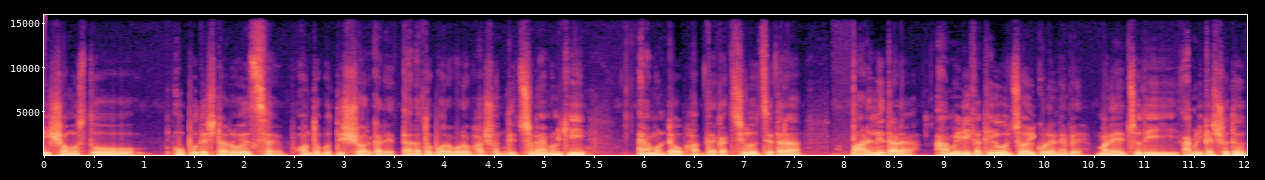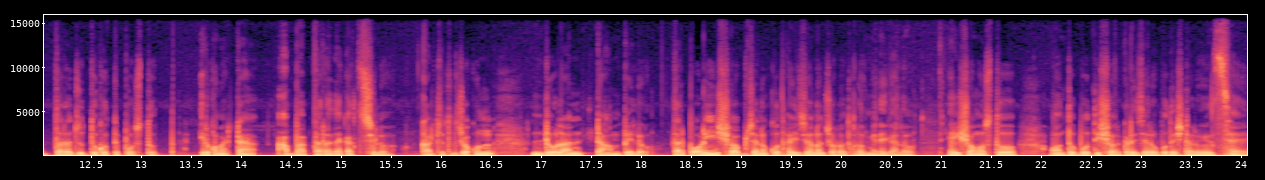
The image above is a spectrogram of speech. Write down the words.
এই সমস্ত উপদেষ্টা রয়েছে, অন্তর্বর্তী সরকারের, তারা তো বড় বড় ভাষণ দিচ্ছিল। এমনকি এমনটাও ভাব দেখাচ্ছিল যে তারা পারলে তারা আমেরিকাকেও জয় করে নেবে। মানে যদি আমেরিকার সাথেও তারা যুদ্ধ করতে প্রস্তুত। এরকম একটা আভাব তারা দেখাচ্ছিল। কার্যত যখন ডোনাল্ড ট্রাম্প এলো, তারপরেই সব যেন কোথায় যেন জড়ধর মেরে গেল। এই সমস্ত অন্তর্বর্তী সরকারের যারা উপদেষ্টা রয়েছে,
